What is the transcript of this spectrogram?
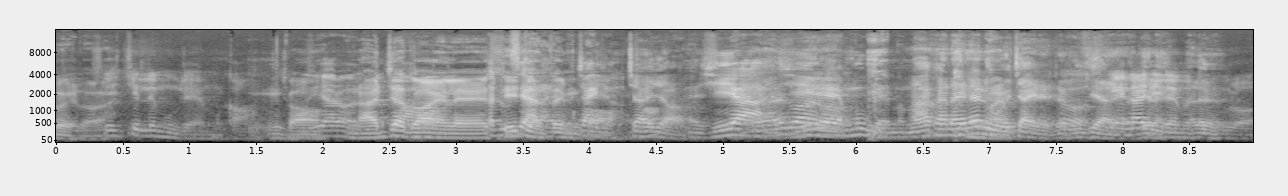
လွယ်သွားစေးကြည့်လက်မှုလည်းမကောင်းဘူးကောင်းနာကြက်သွားရင်လည်းစေးကြံတိတ်မကောင်းကြိုက်ကြရေးရရေးတဲ့မှုလည်းမနာခံနိုင်တဲ့လူကိုကြိုက်တယ်တူဆရာစကင်တိုက်တွေလည်းမတူဘူးတော့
